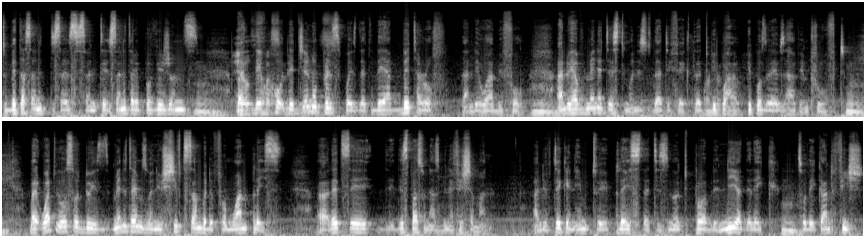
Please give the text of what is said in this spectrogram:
to better sanit- sanita- sanitary provisions. Mm. But Health the, whole, the general principle is that they are better off than they were before. Mm. And we have many testimonies to that effect that people have, people's lives have improved. Mm. But what we also do is many times when you shift somebody from one place, uh, let's say th- this person has been a fisherman, and you've taken him to a place that is not probably near the lake, Mm. so they can't fish.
